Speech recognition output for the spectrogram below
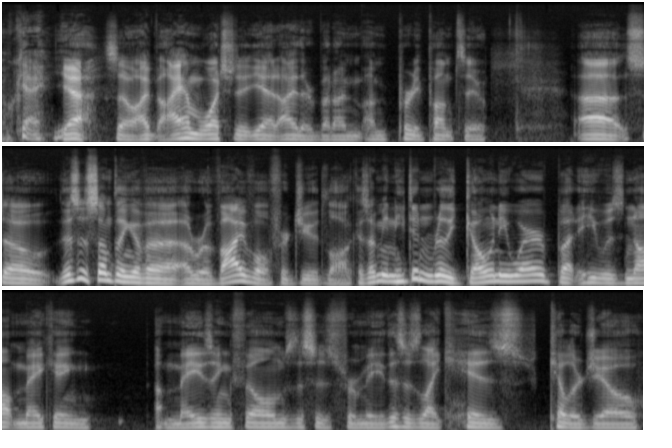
Okay. Yeah, so I, I haven't watched it yet either, but I'm I'm pretty pumped to. Uh, so this is something of a, a revival for Jude Law because I mean he didn't really go anywhere, but he was not making amazing films. This is for me. This is like his Killer Joe,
